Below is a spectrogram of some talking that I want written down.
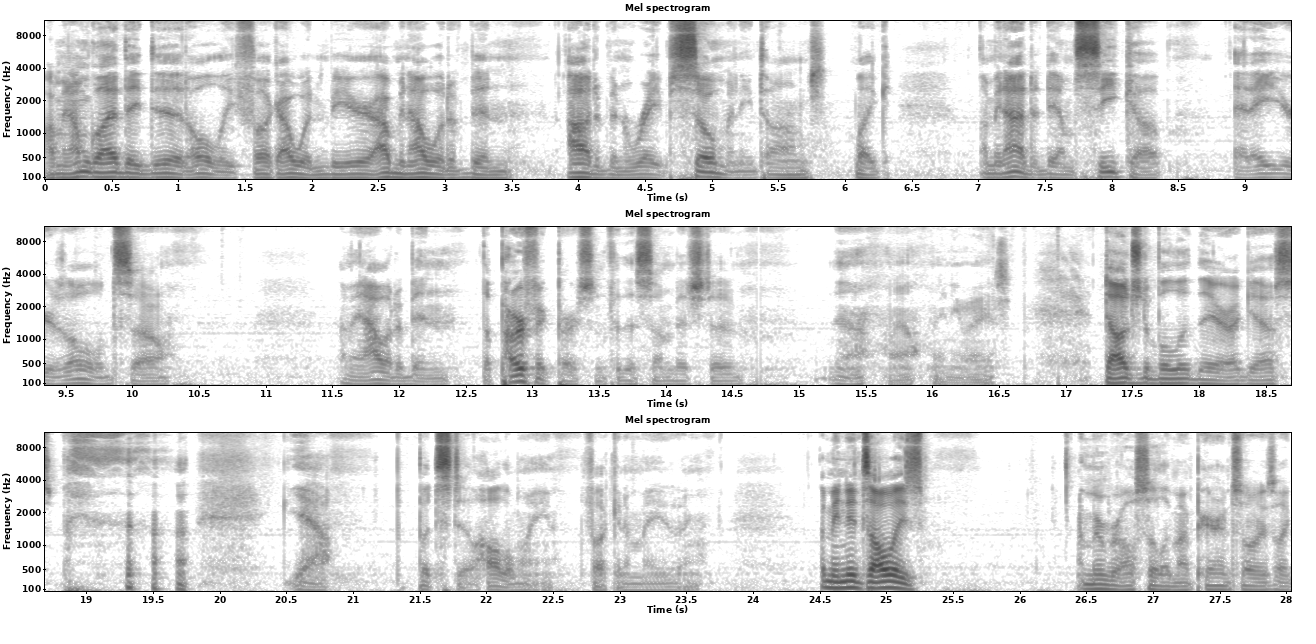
I mean, I'm glad they did. Holy fuck, I wouldn't be here. I mean, I would have been. I would have been raped so many times. Like, I mean, I had a damn C cup at eight years old, so I mean, I would have been the perfect person for this son bitch to. No, well, anyways, dodged a bullet there, I guess. yeah, but still, Halloween, fucking amazing. I mean, it's always. I remember also like my parents always like,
